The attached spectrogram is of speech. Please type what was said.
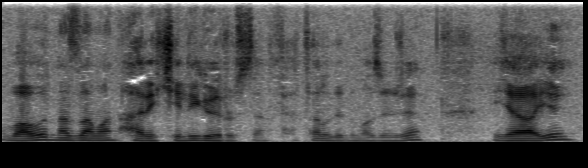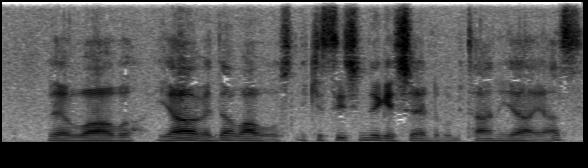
Vav'ı ne zaman harekeli görürsen, fetalı dedim az önce, ya'yı ve vav'ı, ya ve de vav olsun. İkisi içinde geçerli bu. Bir tane ya yaz,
